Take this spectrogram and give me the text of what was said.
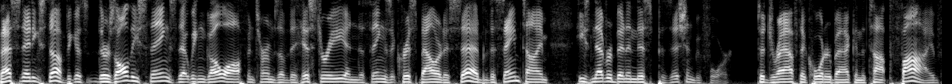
Fascinating stuff because there's all these things that we can go off in terms of the history and the things that Chris Ballard has said, but at the same time, he's never been in this position before to draft a quarterback in the top five.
